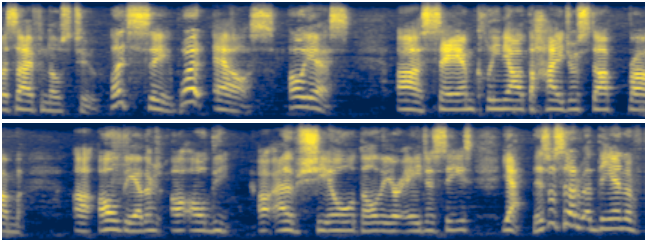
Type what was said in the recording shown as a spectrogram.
aside from those two. Let's see. What else? Oh, yes. Uh, Sam cleaning out the Hydra stuff from uh, all the other, all, all the, uh, out of S.H.I.E.L.D. and all the other agencies. Yeah, this was said at the end of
